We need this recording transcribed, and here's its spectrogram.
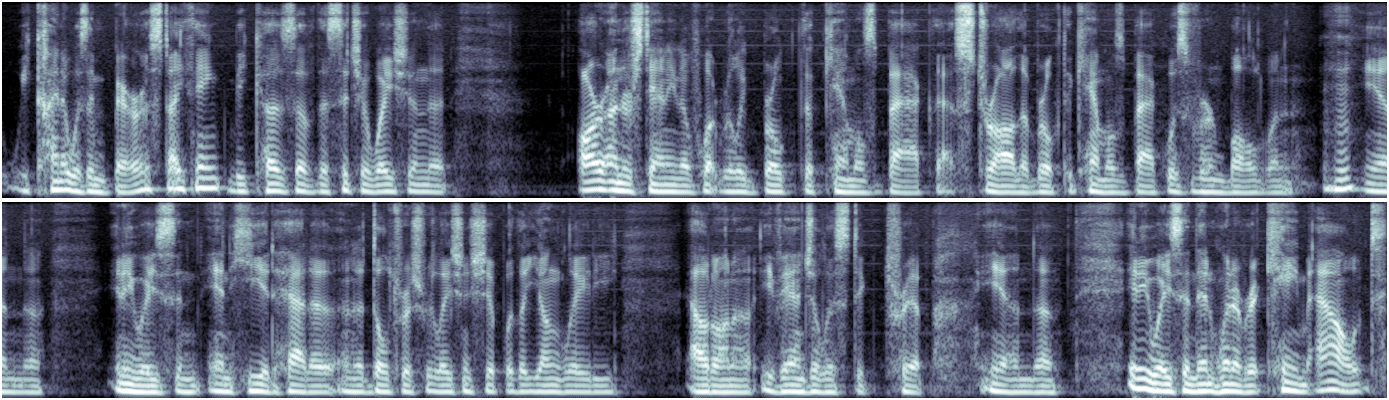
we kind of was embarrassed. I think because of the situation that our understanding of what really broke the camel's back, that straw that broke the camel's back, was Vern Baldwin. And uh, anyways, and, and he had had a, an adulterous relationship with a young lady out on an evangelistic trip. And uh, anyways, and then whenever it came out,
